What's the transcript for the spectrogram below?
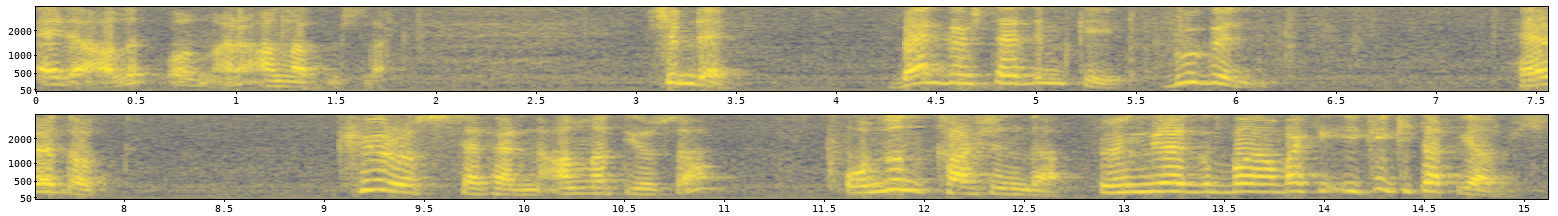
ele alıp onları anlatmışlar. Şimdi ben gösterdim ki bugün Herodot Küros seferini anlatıyorsa onun karşında Ömre Bağbaki iki kitap yazmış.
